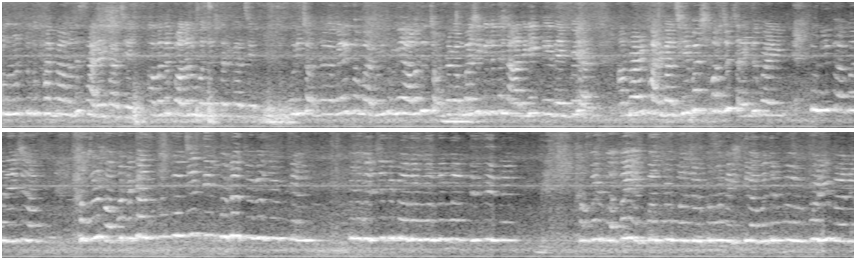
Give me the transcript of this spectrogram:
অনুরোধটুকু থাকবে আমাদের স্যারের কাছে, আমাদের প্রধান উপদেষ্টার কাছে। উনি চট্টগ্রামের তো মানুষ উনি আমাদের চট্টগ্রামবাসীকে যদি না দেখে কে দেখবে আর আমরা আর কার কাছে বা সাহায্য চাইতে পারি? উনি তো আমাদের সব আমার বাবার কাছে তো পঁচিশ দিন কোনো যোগাযোগ নেই বাবার সাথে কথা বলতে পারতেছি না আমার বাবাই একমাত্র বছর কোনো ব্যক্তি আমাদের পরিবারে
